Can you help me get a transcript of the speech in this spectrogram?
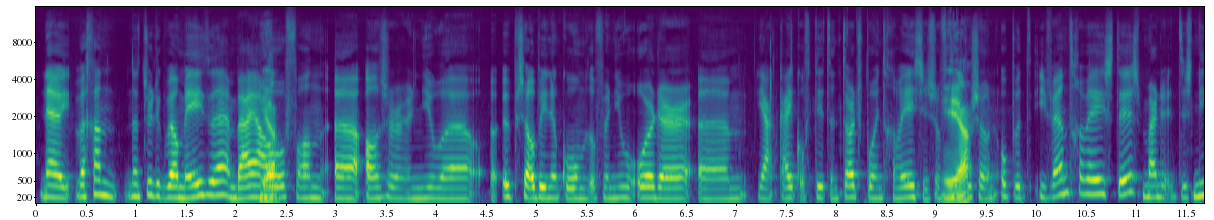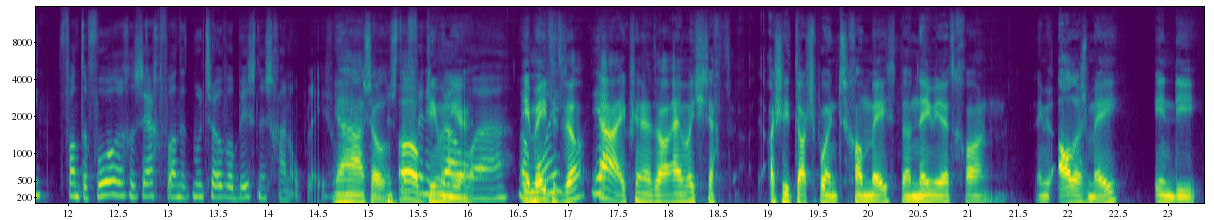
Nee, we gaan natuurlijk wel meten en bijhouden van eh, als er een nieuwe upsell binnenkomt of een nieuwe order. ehm, ja, kijken of dit een touchpoint geweest is of die Ja. persoon op het event geweest is. Maar het is niet van tevoren gezegd van het moet zoveel business gaan opleveren. Ja, zo. Dus dat oh, op die manier. wel, wel je meet mooi. het wel? Ja. Ja. ik vind het wel. En wat je zegt, als je die touchpoints gewoon meet, dan neem je het gewoon, neem je alles mee in die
